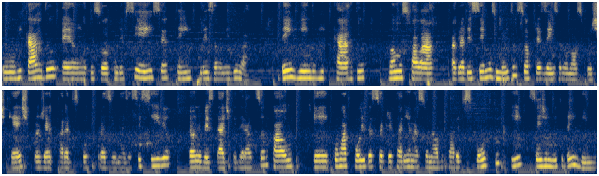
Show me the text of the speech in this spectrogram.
o Ricardo é uma pessoa com deficiência, tem lesão medular. Bem-vindo, Ricardo. Vamos falar Agradecemos muito sua presença no nosso podcast, Projeto para Desporto Brasil Mais Acessível, da Universidade Federal de São Paulo, com o apoio da Secretaria Nacional do Paradesporto, e seja muito bem-vindo.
